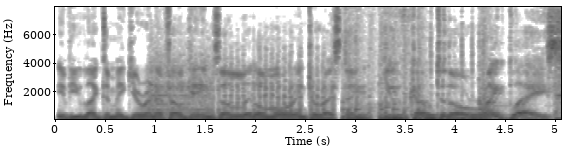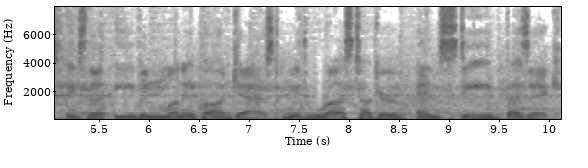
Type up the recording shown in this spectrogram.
If you'd like to make your NFL games a little more interesting, you've come to the right place. It's the Even Money Podcast with Ross Tucker and Steve Fezzik.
